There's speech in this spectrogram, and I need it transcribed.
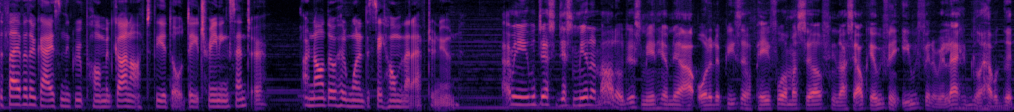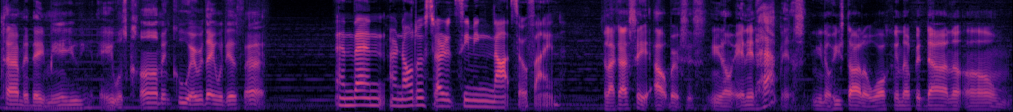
The five other guys in the group home had gone off to the adult day training center. Arnaldo had wanted to stay home that afternoon. I mean, it was just just me and Arnaldo, just me and him there. I ordered a pizza, I paid for it myself. You know, I said, okay, we finna eat, we finna relax, we gonna have a good time today, me and you. It was calm and cool, everything was just fine. And then Arnaldo started seeming not so fine. Like I say, outbursts, you know, and it happens. You know, he started walking up and down the um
